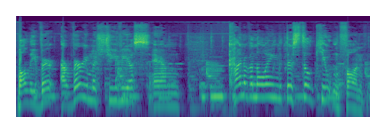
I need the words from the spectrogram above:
While they ver are very mischievous and kind of annoying, they're still cute and fun.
